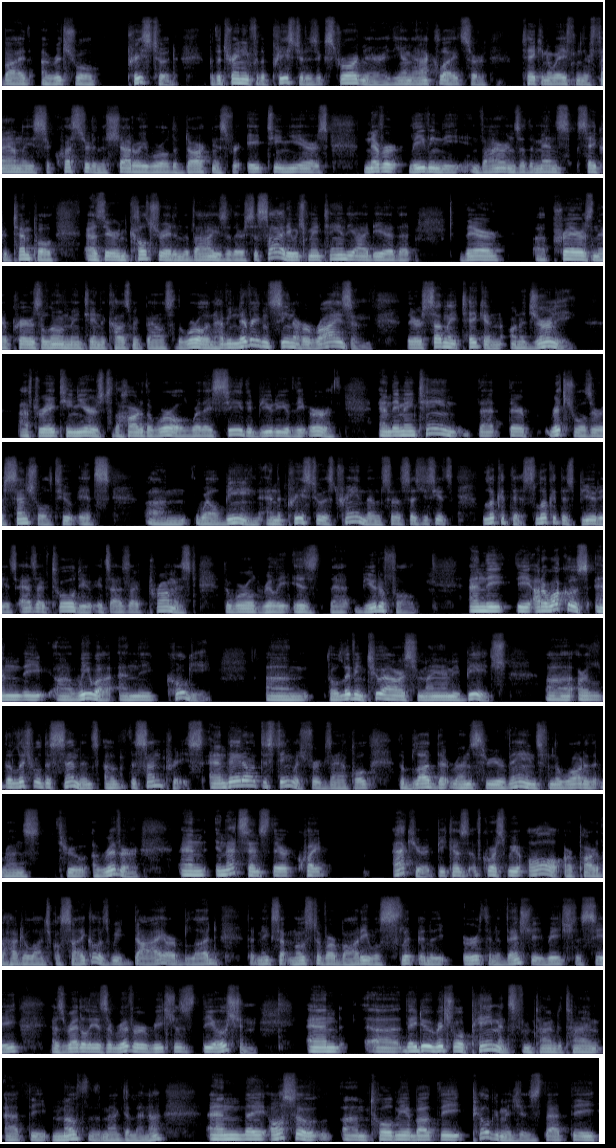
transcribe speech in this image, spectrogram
by a ritual priesthood. But the training for the priesthood is extraordinary. The young acolytes are taken away from their families, sequestered in the shadowy world of darkness for 18 years, never leaving the environs of the men's sacred temple as they're enculturated in the values of their society, which maintain the idea that their uh, prayers and their prayers alone maintain the cosmic balance of the world. And having never even seen a horizon, they are suddenly taken on a journey after 18 years to the heart of the world where they see the beauty of the earth. And they maintain that their rituals are essential to its um, well-being. And the priest who has trained them sort of says, you see, it's look at this, look at this beauty. It's as I've told you, it's as I've promised, the world really is that beautiful. And the, the Arhuacos and the uh, Wiwa and the Kogi, um, though living two hours from Miami Beach, uh, are the literal descendants of the sun priests. And they don't distinguish, for example, the blood that runs through your veins from the water that runs through a river. And in that sense, they're quite accurate because, of course, we all are part of the hydrological cycle. As we die, our blood that makes up most of our body will slip into the earth and eventually reach the sea as readily as a river reaches the ocean. And uh, they do ritual payments from time to time at the mouth of the Magdalena. And they also um, told me about the pilgrimages that the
